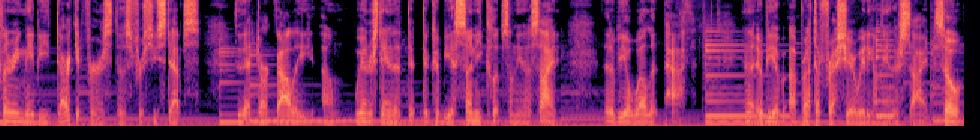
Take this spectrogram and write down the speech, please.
clearing may be dark at first, those first few steps through that dark valley, um, we understand that th- there could be a sun eclipse on the other side. That'll be a well lit path. And it'll be a, a, breath of fresh air waiting on the other side. So,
